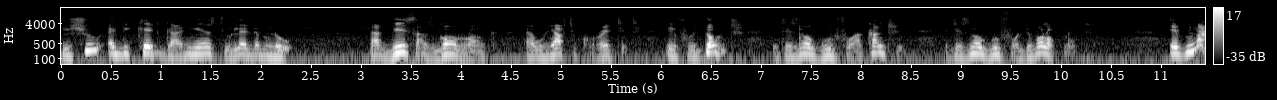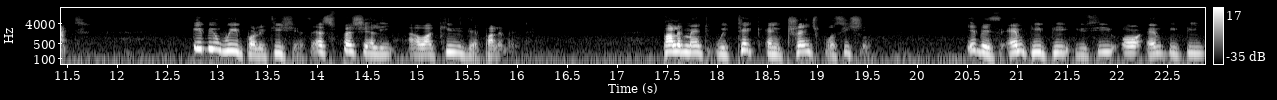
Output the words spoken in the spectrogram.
you should educate Ghanaians to let them know that this has gone wrong and we have to correct it. If we don't, it is not good for our country. It is not good for development. If not, even we politicians, especially our accused the parliament, parliament, we take entrenched position. If it's NPP, you see all NPP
